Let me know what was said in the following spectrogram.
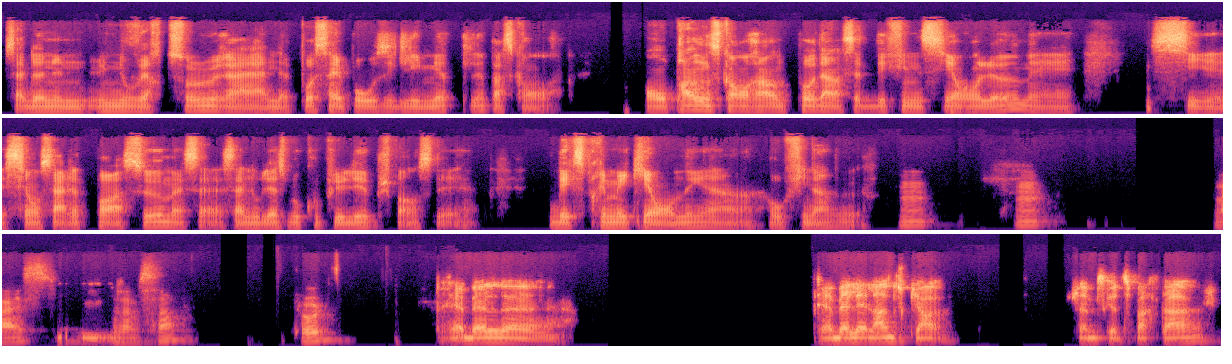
ça donne une, une, ouverture à ne pas s'imposer de limites là, parce qu'on on pense qu'on ne rentre pas dans cette définition-là, mais si, on ne s'arrête pas à ça, mais ça, nous laisse beaucoup plus libre, je pense, d'exprimer qui on est au final. Mm. Mm. Nice. Mm. J'aime ça. Cool. Très belle. Euh, très bel élan du cœur. J'aime ce que tu partages.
